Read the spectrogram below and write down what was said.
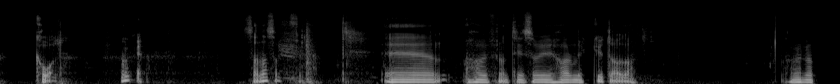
kol. Okej. Sådana saker. Eh, har vi för någonting som vi har mycket av då? Har vi några...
